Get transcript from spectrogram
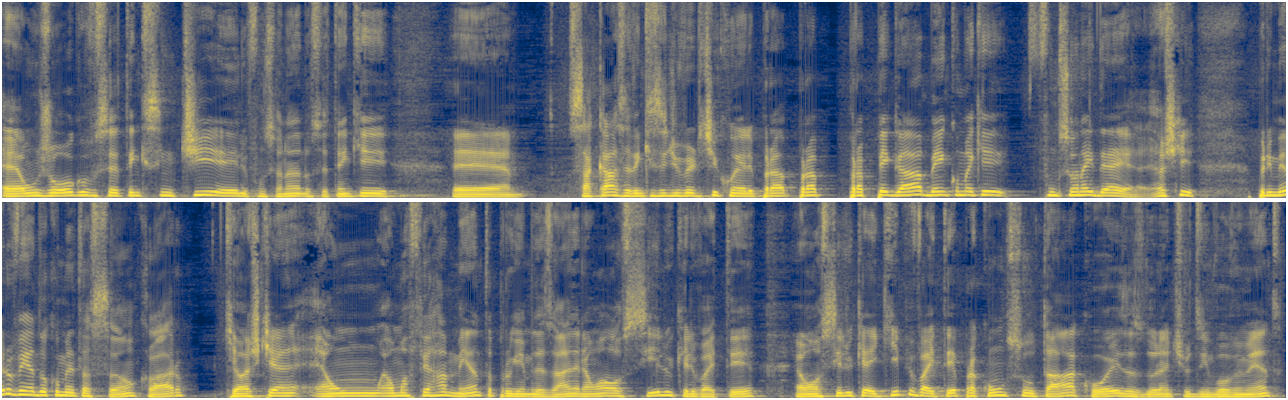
é um jogo, você tem que sentir ele funcionando, você tem que é, sacar, você tem que se divertir com ele para pegar bem como é que funciona a ideia. Eu acho que primeiro vem a documentação, claro, que eu acho que é, é, um, é uma ferramenta para o game designer, é um auxílio que ele vai ter, é um auxílio que a equipe vai ter para consultar coisas durante o desenvolvimento.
